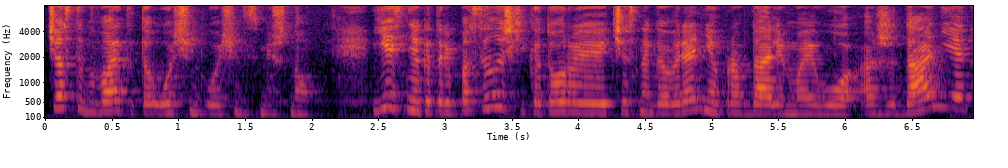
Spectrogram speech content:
Часто бывает это очень-очень смешно. Есть некоторые посылочки, которые, честно говоря, не оправдали моего ожидания,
